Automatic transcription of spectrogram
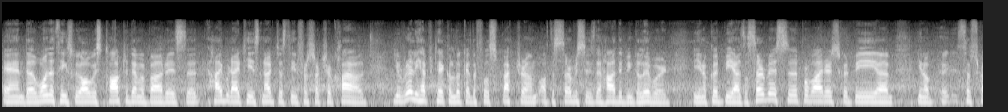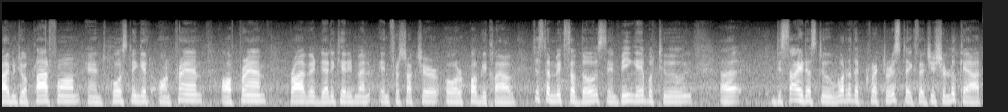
And uh, one of the things we always talk to them about is that hybrid IT is not just the infrastructure cloud. You really have to take a look at the full spectrum of the services and how they're being delivered. You know, could be as a service uh, providers, could be um, you know, uh, subscribing to a platform and hosting it on-prem, off-prem, private, dedicated infrastructure, or public cloud. Just a mix of those and being able to uh, decide as to what are the characteristics that you should look at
